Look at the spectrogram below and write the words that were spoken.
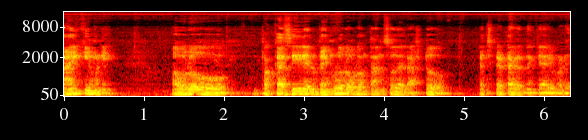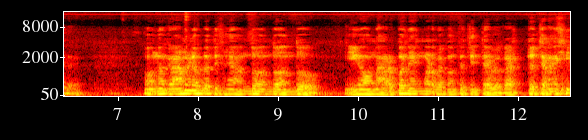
ನಾಯಕಿ ಮಣಿ, ಅವರು ಪಕ್ಕ ಸೀರಿಯಲ್ ಬೆಂಗಳೂರು ಅವರು ಅಂತ ಅನ್ಸೋದಿಲ್ಲ ಅಷ್ಟು ಅಚ್ಚುಕಟ್ಟಾಗಿ ಅದನ್ನ ಕ್ಯಾರಿ ಮಾಡಿದ್ದಾರೆ. ಅವನ ಗ್ರಾಮೀಣ ಪ್ರತಿಭೆ ಅಂದು ಅಂದು ಅಂದು ಈಗ ಅವನ್ನ ಅರ್ಬನ್ ಹೆಂಗೆ ಮಾಡಬೇಕು ಅಂತ ಚಿಂತೆ ಆಗಬೇಕು. ಅಷ್ಟು ಚೆನ್ನಾಗಿ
